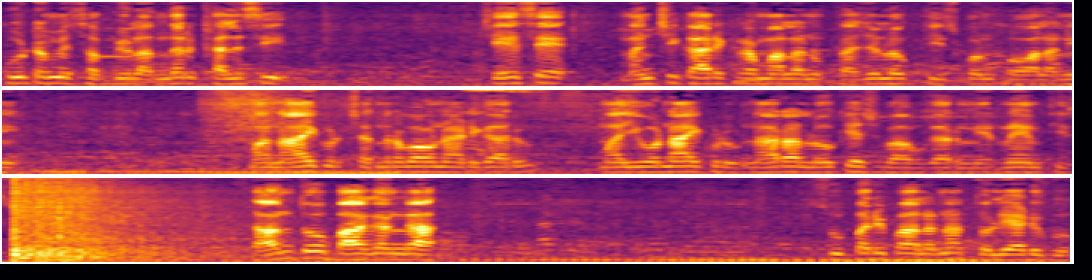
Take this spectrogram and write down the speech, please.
కూటమి సభ్యులందరూ కలిసి చేసే మంచి కార్యక్రమాలను ప్రజల్లోకి తీసుకొని పోవాలని మా నాయకుడు చంద్రబాబు నాయుడు గారు మా యువ నాయకుడు నారా లోకేష్ బాబు గారు నిర్ణయం తీసుకున్నారు. దాంతో భాగంగా సుపరిపాలన తొలి అడుగు.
